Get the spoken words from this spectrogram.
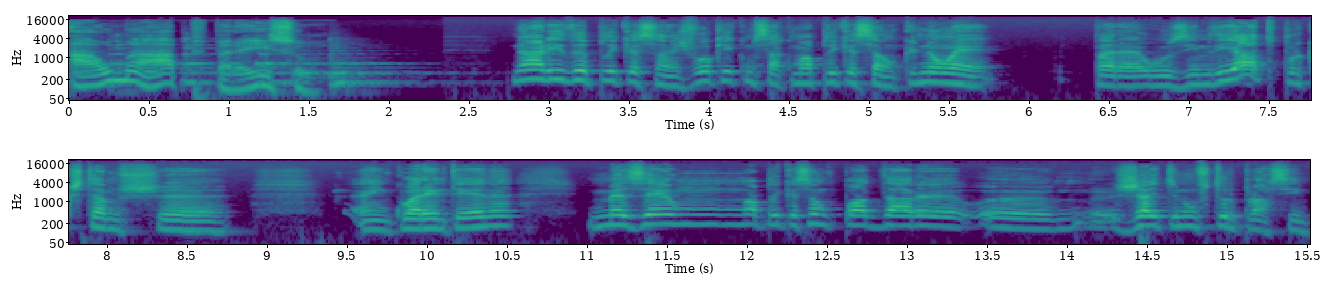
Há uma app para isso. Na área de aplicações, vou aqui começar com uma aplicação que não é para uso imediato, porque estamos uh, em quarentena mas é uma aplicação que pode dar uh, jeito num futuro próximo.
